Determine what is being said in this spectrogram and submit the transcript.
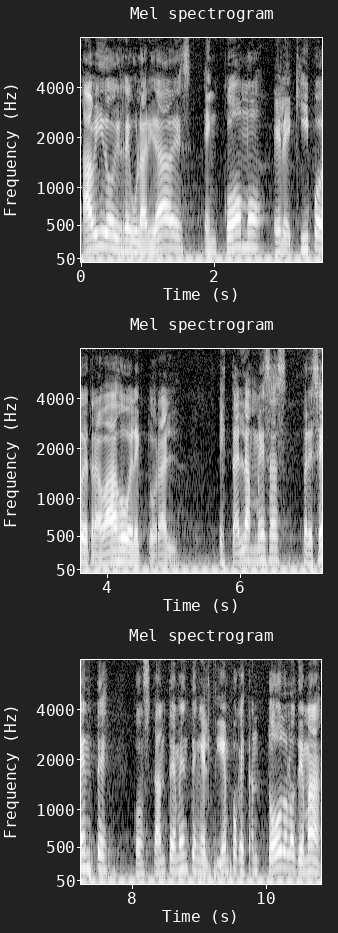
ha habido irregularidades en cómo el equipo de trabajo electoral está en las mesas presentes constantemente en el tiempo que están todos los demás.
